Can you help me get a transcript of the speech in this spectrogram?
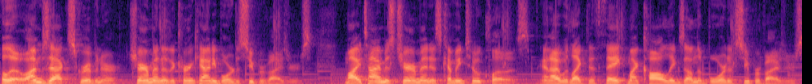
Hello, I'm Zack Scrivner, Chairman of the Kern County Board of Supervisors. My time as Chairman is coming to a close, and I would like to thank my colleagues on the Board of Supervisors,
